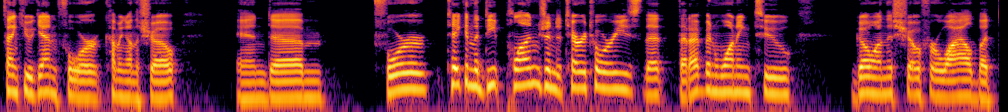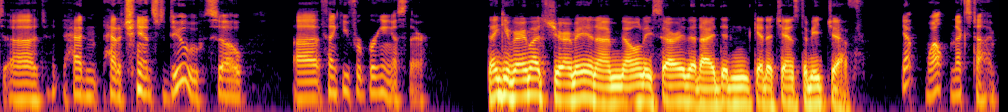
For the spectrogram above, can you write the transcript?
Thank you again for coming on the show and um, for taking the deep plunge into territories that, that I've been wanting to go on this show for a while, but uh, hadn't had a chance to do. So uh, thank you for bringing us there. Thank you very much, Jeremy. And I'm only sorry that I didn't get a chance to meet Jeff. Yep. Well, next time.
